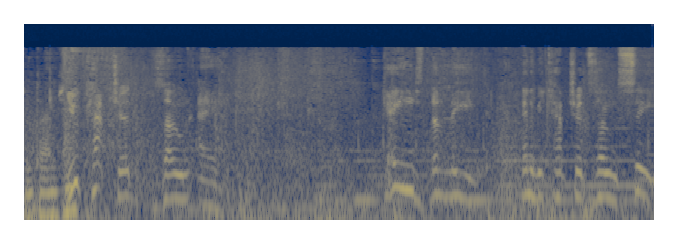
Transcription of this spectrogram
sometimes. You captured Zone A. Gained the lead. Enemy captured Zone C.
